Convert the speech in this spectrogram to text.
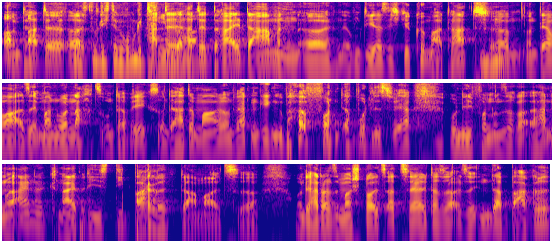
und hatte, äh, Hast du dich denn rumgetrieben, hatte, hatte drei Damen, äh, um die er sich gekümmert hat. Mhm. Ähm, und der war also immer nur nachts unterwegs. Und er hatte mal, und wir hatten gegenüber von der Bundeswehr-Uni von unserer, hatten wir eine Kneipe, die hieß die Barre damals. Äh, und er hat also immer stolz erzählt, dass er also in der Barre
